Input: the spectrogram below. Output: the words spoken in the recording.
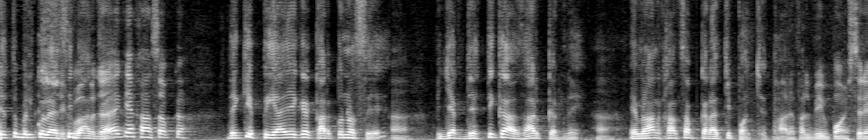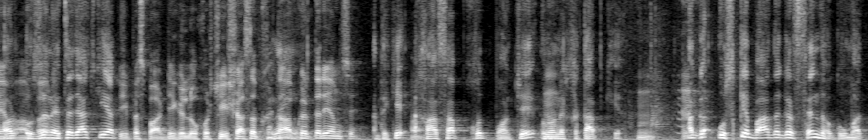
ये तो बिल्कुल ऐसी बात है। क्या खान साहब का देखिए पीआईए के कारकुनों से हाँ। यकजहती का इजहार करने इमरान खान साहब कराची पहुँचे थे। आरिफ अलवी भी पहुँचते रहे और उस दिन एहतजाज किया। पीपल्स पार्टी के लोग खुर्शीद शाह साहब खिताब करते रहे हमसे। देखिए खान साहब खुद पहुँचे उन्होंने खिताब किया। अगर उसके बाद अगर सिंध हुकूमत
